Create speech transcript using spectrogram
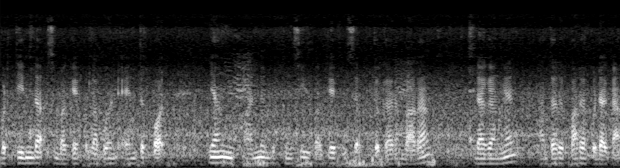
bertindak sebagai pelabuhan entrepot yang mana berfungsi sebagai pusat pertukaran barang dagangan antara para pedagang.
